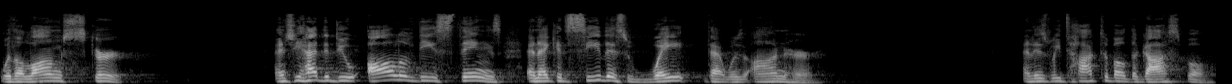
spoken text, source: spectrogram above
with a long skirt. And she had to do all of these things. And I could see this weight that was on her. And as we talked about the gospel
